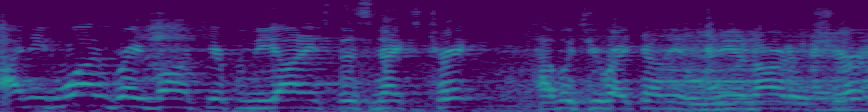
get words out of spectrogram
I need one brave volunteer from the audience for this next trick. How about you write down the Leonardo shirt?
